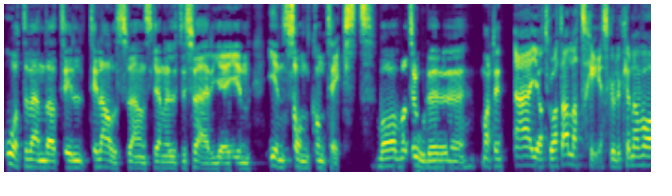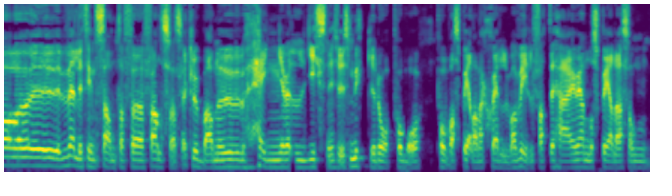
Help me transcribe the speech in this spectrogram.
återvända till, till allsvenskan eller till Sverige i en, i en sån kontext. Vad, vad tror du Martin? Jag tror att alla tre skulle kunna vara eh, väldigt intressanta för, för allsvenska klubbar. Nu hänger väl gissningsvis mycket då på, på vad spelarna själva vill. För att det här är ju ändå spelare som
